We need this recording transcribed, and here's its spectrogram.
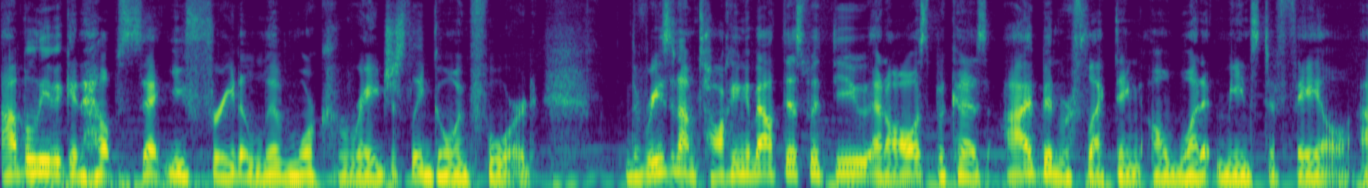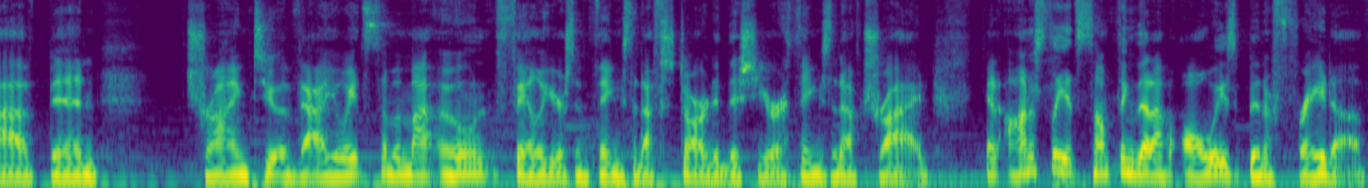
I believe it can help set you free to live more courageously going forward. The reason I'm talking about this with you at all is because I've been reflecting on what it means to fail. I've been trying to evaluate some of my own failures and things that I've started this year or things that I've tried. And honestly, it's something that I've always been afraid of.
